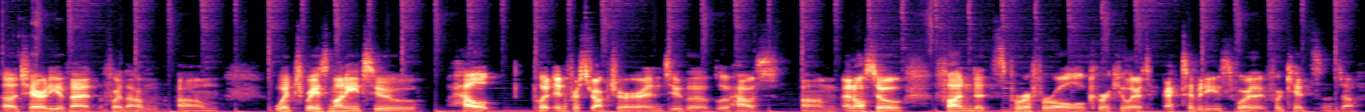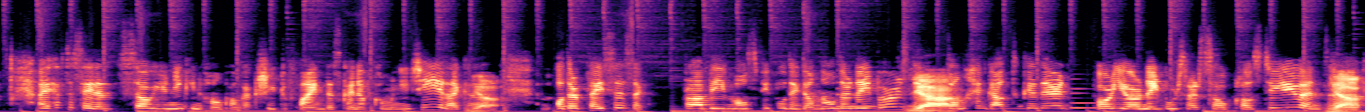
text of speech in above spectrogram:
a charity event for them um, which raised money to help put infrastructure into the blue house um, and also fund its peripheral curricular activities for for kids and stuff. I have to say that it's so unique in Hong Kong actually to find this kind of community. Like um, yeah. other places, like probably most people they don't know their neighbors. They yeah. don't hang out together, or your neighbors are so close to you, and uh, yeah.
